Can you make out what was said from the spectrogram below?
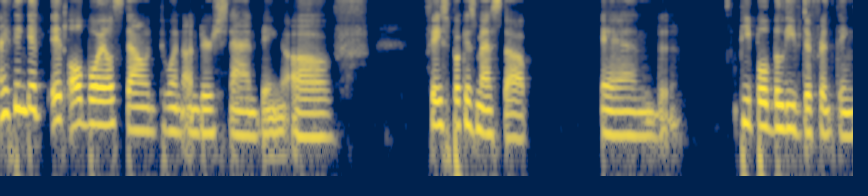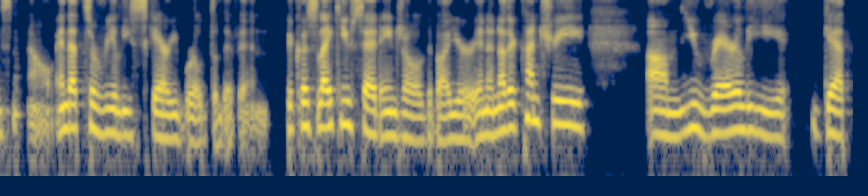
I think it, it all boils down to an understanding of Facebook is messed up and people believe different things now. And that's a really scary world to live in. Because like you said, Angel, diba, you're in another country. Um, you rarely get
